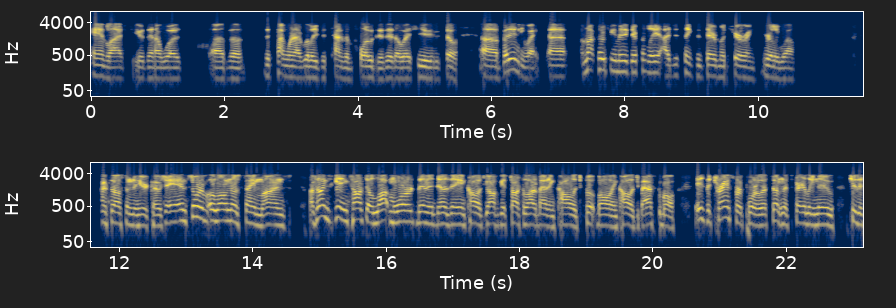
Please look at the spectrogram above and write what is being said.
and last year than I was uh, the the time when I really just kind of imploded at OSU. So, uh, but anyway, uh, I'm not coaching them any differently. I just think that they're maturing really well. That's awesome to hear, Coach. And sort of along those same lines, I feel like it's getting talked a lot more than it does in college golf. It gets talked a lot about in college football and college basketball. Is the transfer portal? That's something that's fairly new to the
